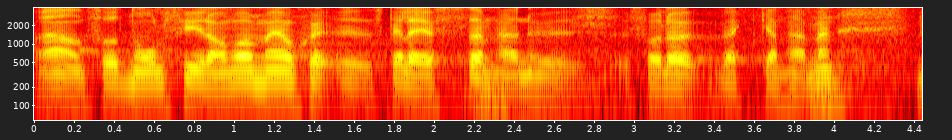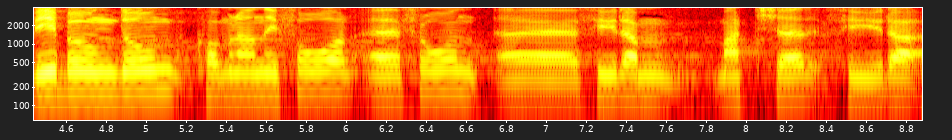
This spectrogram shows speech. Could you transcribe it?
han är född 04, han var med och eh, spelade i SM här nu förra veckan här. Men Vibb Ungdom kommer han ifrån, eh, från. Eh, fyra matcher, fyra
